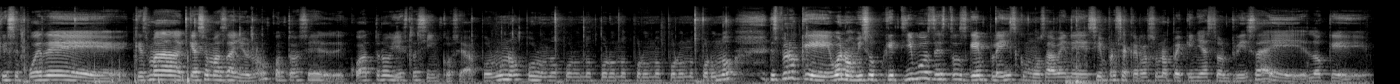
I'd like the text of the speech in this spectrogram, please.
que se puede, que es más, que hace más daño, ¿no? ¿Cuánto hace? De 4 y esta 5, o sea, por uno, por uno, por uno, por uno, por uno, por uno, por uno. Espero que, bueno, mis objetivos de estos gameplays, como saben, eh, siempre sacarles una pequeña sonrisa, eh, lo que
